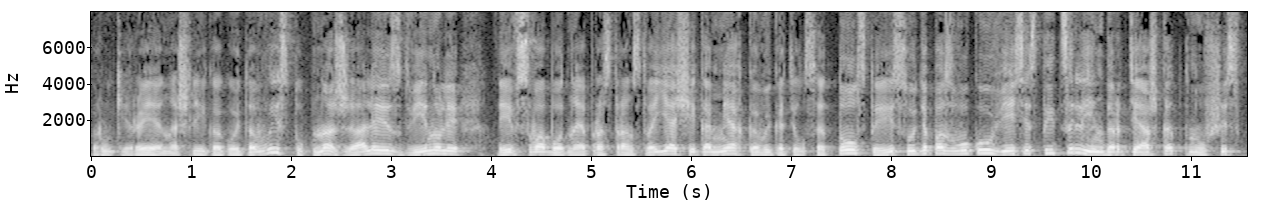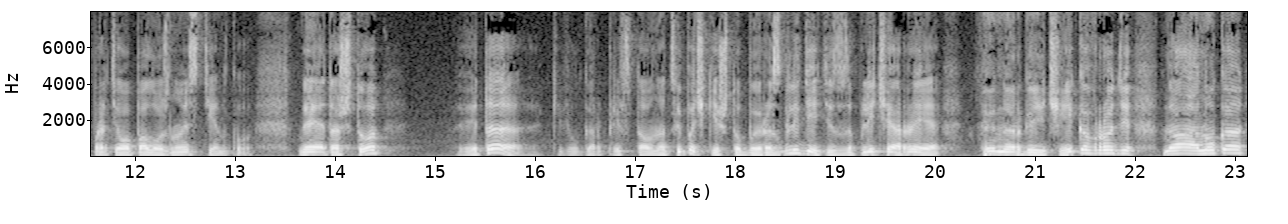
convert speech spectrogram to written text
Руки Рэя нашли какой-то выступ, нажали, сдвинули, и в свободное пространство ящика мягко выкатился толстый и, судя по звуку, увесистый цилиндр, тяжко ткнувшись в противоположную стенку. «Это что?» «Это...» — Кивилгар привстал на цыпочки, чтобы разглядеть из-за плеча Рея. «Энергоячейка вроде. А ну-ка...»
